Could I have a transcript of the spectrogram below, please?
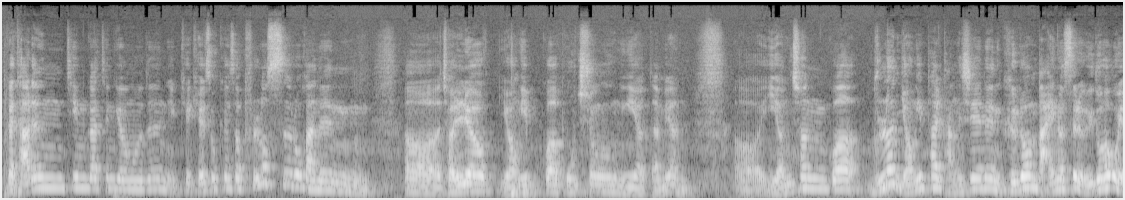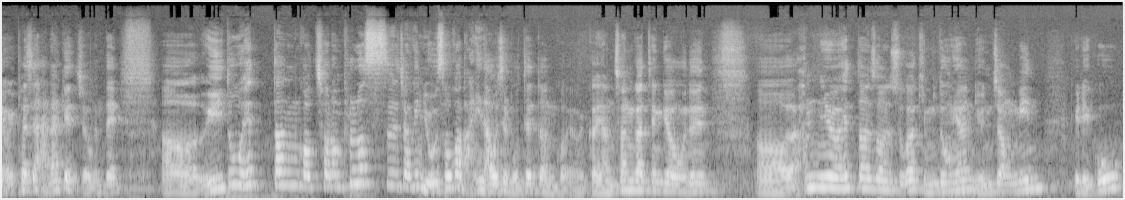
그러니까 다른 팀 같은 경우는 이렇게 계속해서 플러스로 가는 어, 전력 영입과 보충이었다면 어, 이 연천과 물론 영입할 당시에는 그런 마이너스를 의도하고 영입하지 않았겠죠. 근데 어, 의도했던 것처럼 플러스적인 요소가 많이 나오질 못했던 거예요. 그러니까 연천 같은 경우는 어, 합류했던 선수가 김동현, 윤정민 그리고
